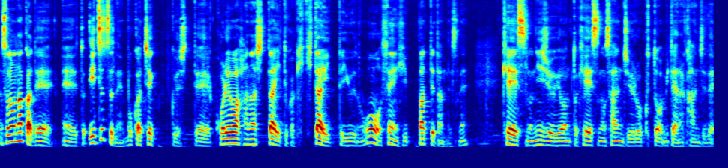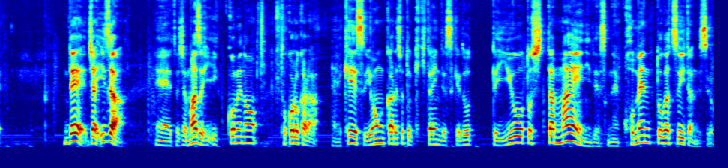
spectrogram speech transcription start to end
その中で、えー、と5つね僕はチェックしてこれは話したいとか聞きたいっていうのを線引っ張ってたんですね。ケースの24とケースの36とみたいな感じで。でじゃあいざ、えー、とじゃあまず1個目のところから、えケース4からちょっと聞きたいんですけどって言おうとした前にですねコメントがついたんですよ。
